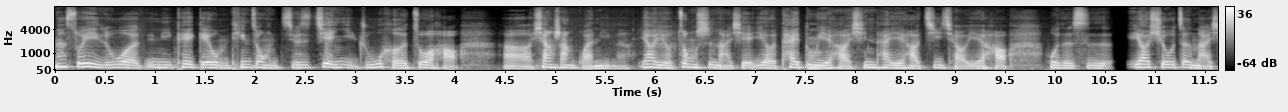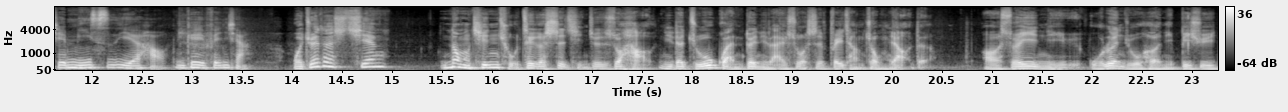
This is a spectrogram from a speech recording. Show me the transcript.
那所以如果你可以给我们听众就是建议如何做好呃向上管理呢？要有重视哪些？有态度也好，心态也好，技巧也好，或者是要修正哪些迷失也好，你可以分享。我觉得先弄清楚这个事情，就是说，好，你的主管对你来说是非常重要的哦，所以你无论如何，你必须，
